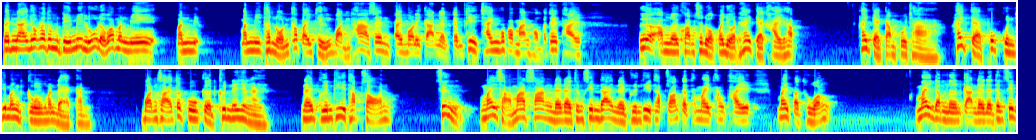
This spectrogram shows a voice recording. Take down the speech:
เป็นนายกรัฐมนตรีไม่รู้เหรอว่ามันมีมันมีมันมีถนนเข้าไปถึงบ่อนท่าเส้นไปบริการอย่างเต็มที่ใช้งบประมาณของประเทศไทย เอื้ออำนวยความสะดวกประโยชน์ให้แก่ใครครับ ให้แก่กัมพูชา ให้แก่พวกคุณที่มันโกงมันแดกกัน บ่อนสายตะกูเกิดขึ้นได้ยังไง ในพื้นที่ทับซ้อน ซึ่งไม่สามารถสร้างใด ๆ ทั้งสิ้นได้ในพื้นที่ทับซ้อน แต่ทำไมทางไทยไม่ประท้วง ไม่ดำเนินการใด ๆ ทั้งสิ้น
